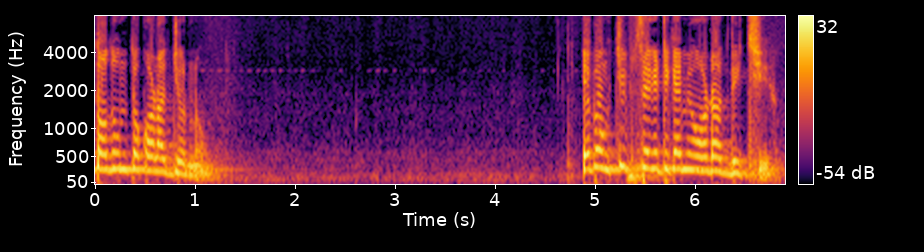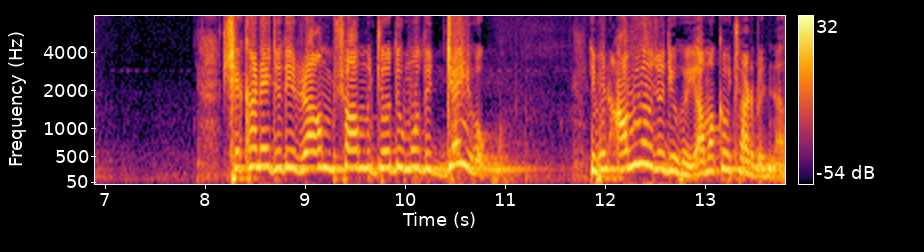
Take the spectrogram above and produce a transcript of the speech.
তদন্ত করার জন্য। এবং চিফ সেক্রেটারিকে আমি অর্ডার দিচ্ছি। সেখানে যদি রাম শাম যদু, মধু যেই হোক ইভেন আমিও যদি হই, আমাকেও ছাড়বেন না।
